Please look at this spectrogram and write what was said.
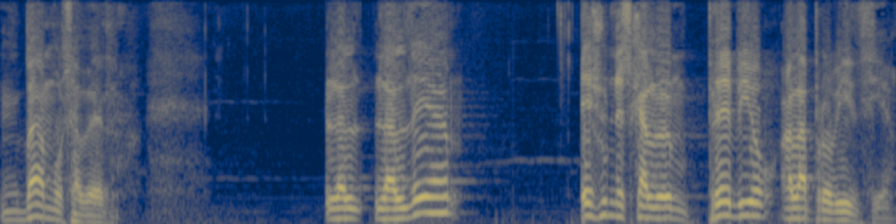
Vamos a ver. La, la aldea es un escalón previo a la provincia.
